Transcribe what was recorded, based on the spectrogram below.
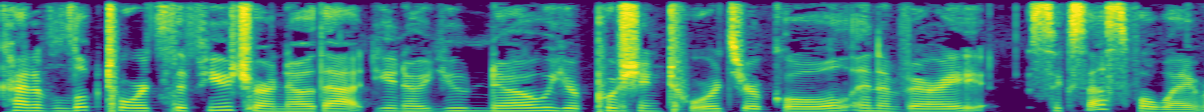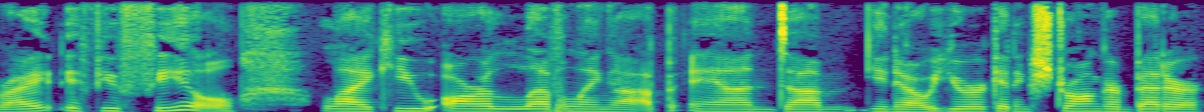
kind of look towards the future and know that, you know, you know you're pushing towards your goal in a very successful way, right? If you feel like you are leveling up and, um, you know, you're getting stronger and better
